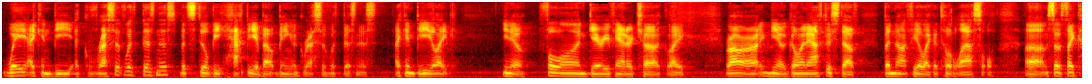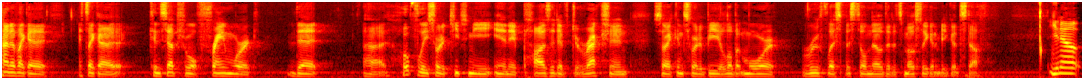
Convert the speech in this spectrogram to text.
way I can be aggressive with business, but still be happy about being aggressive with business. I can be like, you know, full on Gary Vaynerchuk, like, rah, rah, you know, going after stuff, but not feel like a total asshole. Um, so it's like kind of like a, it's like a conceptual framework that uh, hopefully sort of keeps me in a positive direction so I can sort of be a little bit more ruthless, but still know that it's mostly going to be good stuff. You know,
